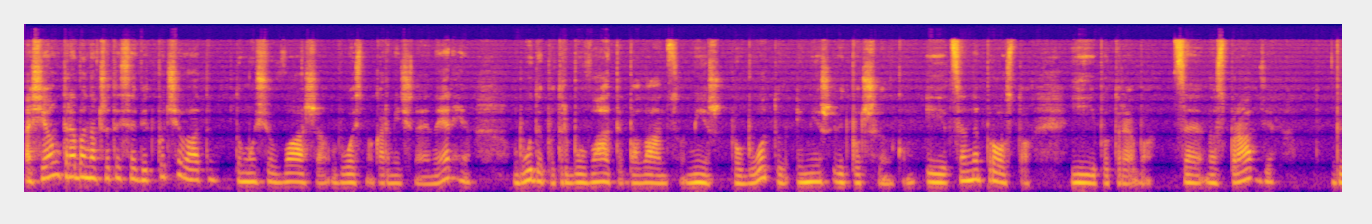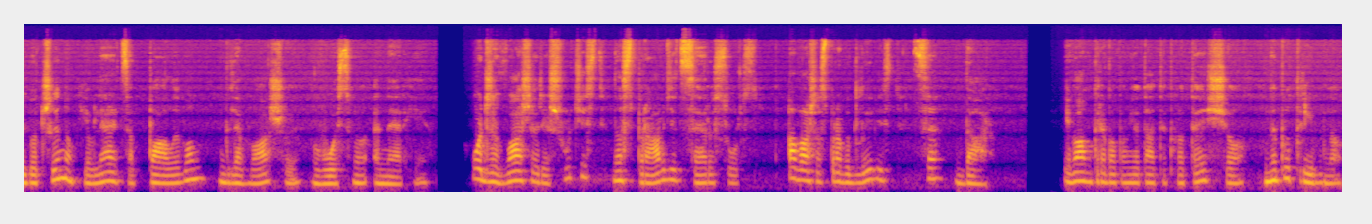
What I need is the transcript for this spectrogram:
А ще вам треба навчитися відпочивати, тому що ваша восьма кармічна енергія буде потребувати балансу між роботою і між відпочинком. І це не просто її потреба, це насправді відпочинок є паливом для вашої восьмої енергії. Отже, ваша рішучість насправді це ресурс, а ваша справедливість це дар. І вам треба пам'ятати про те, що не потрібно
